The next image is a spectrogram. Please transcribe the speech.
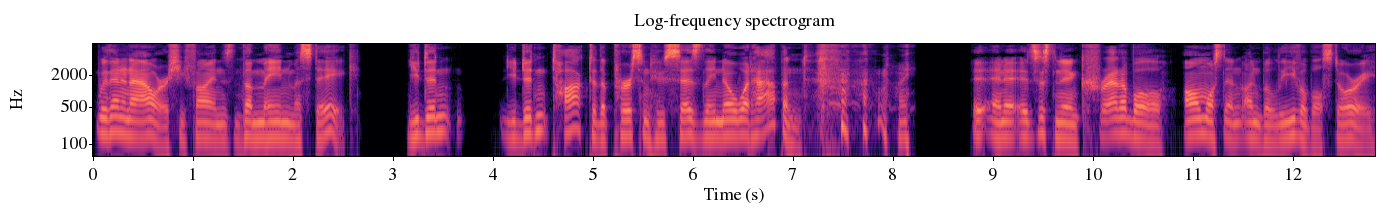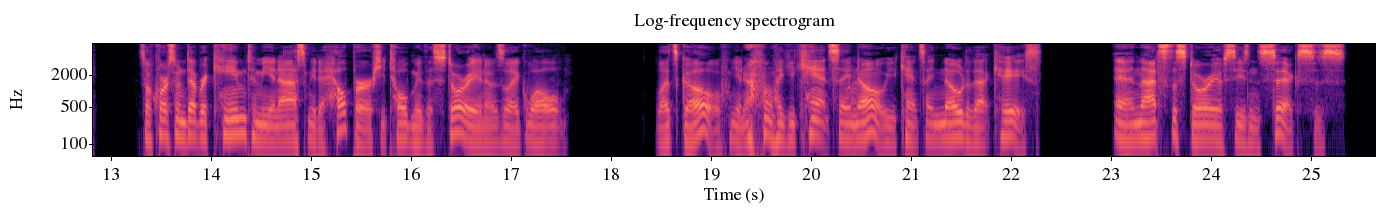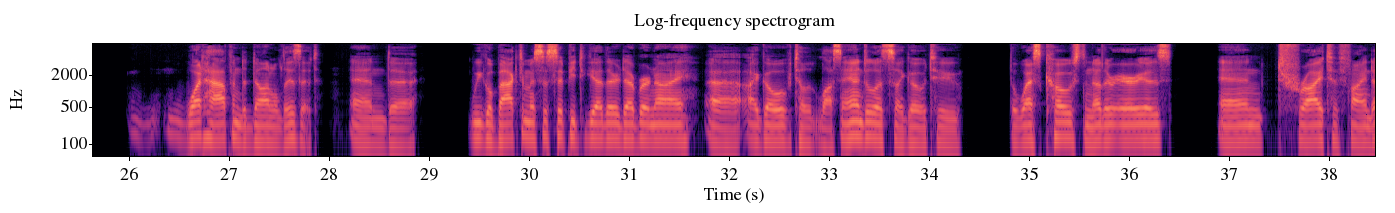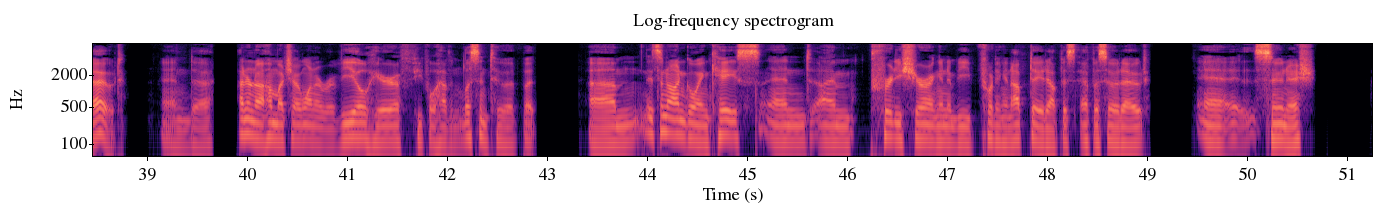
within an hour, she finds the main mistake. You didn't. You didn't talk to the person who says they know what happened. and it's just an incredible, almost an unbelievable story. So, of course, when Deborah came to me and asked me to help her, she told me the story, and it was like, well, let's go. You know, like you can't say no. You can't say no to that case. And that's the story of season six is what happened to Donald Izzett? And uh, we go back to Mississippi together, Deborah and I. Uh, I go to Los Angeles. I go to the West Coast and other areas and try to find out. And uh, I don't know how much I want to reveal here if people haven't listened to it, but um, it's an ongoing case, and I'm pretty sure I'm going to be putting an update up this episode out uh, soonish,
